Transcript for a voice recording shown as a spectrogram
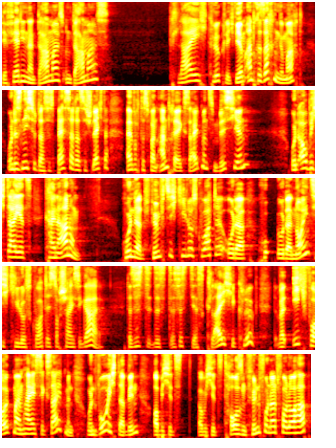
der Ferdinand damals und damals gleich glücklich. Wir haben andere Sachen gemacht und es ist nicht so, das ist besser, das ist schlechter. Einfach, das waren andere Excitements ein bisschen. Und ob ich da jetzt, keine Ahnung, 150 Kilo squatte oder, oder 90 Kilo squatte, ist doch scheißegal. Das ist das, das ist das gleiche Glück, weil ich folge meinem Highest Excitement. Und wo ich da bin, ob ich jetzt, ob ich jetzt 1500 Follower habe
